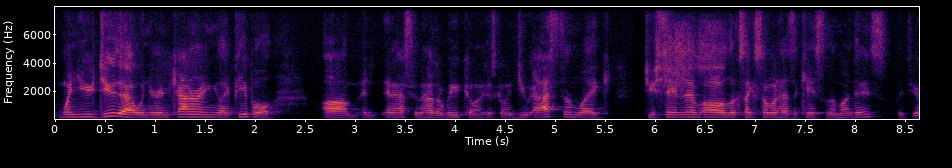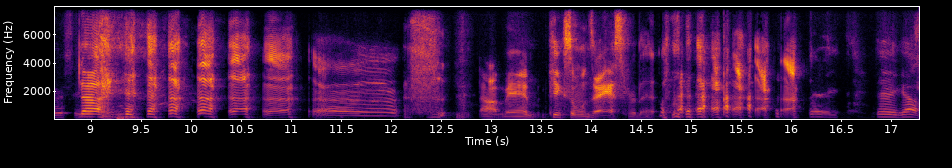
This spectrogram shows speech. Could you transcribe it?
when you do that, when you're encountering like people, um, and, and ask them how their week going, is going, do you ask them like, do you say to them, "Oh, it looks like someone has a case of the Mondays"? Like, do you ever say? No. ah man, kick someone's ass for that. There, you- there you go.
